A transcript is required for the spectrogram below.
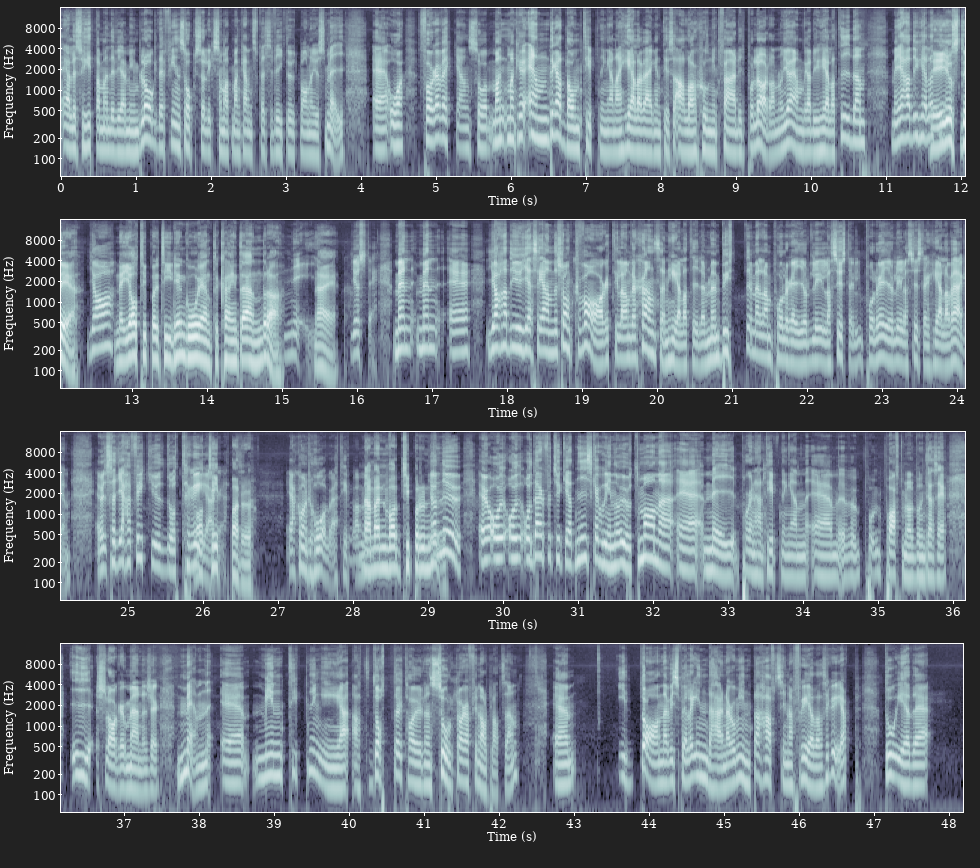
eller så hittar man det via min blogg, där finns också liksom att man kan specifikt utmana just mig. Eh, och förra veckan så, man, man kan ju ändra de tippningarna hela vägen tills alla har sjungit färdigt på lördagen och jag ändrade ju hela tiden, men jag hade ju hela Det är tiden, just det. Ja, När jag tippar i tidningen går jag inte, kan jag inte ändra. nej. Nej. Just det. Men, men eh, jag hade ju Jessica Andersson kvar till andra chansen hela tiden, men bytte mellan Paul Rey och lilla syster, Paul Rey och lilla syster hela vägen. Eh, så jag fick ju då tre Vad tippar du? Jag kommer inte ihåg vad jag tippade, Nej men... men vad tippar du nu? Ja nu, eh, och, och, och därför tycker jag att ni ska gå in och utmana eh, mig på den här tippningen eh, på, på aftonbladet.se i Schlager Manager. Men eh, min tippning är att Dotter tar ju den solklara finalplatsen. Eh, idag när vi spelar in det här, när de inte har haft sina fredagsrep, då är det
